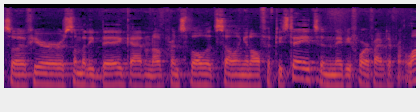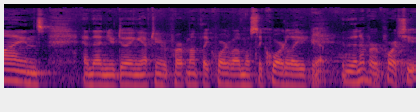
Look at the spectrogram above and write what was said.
So if you're somebody big, I don't know, principal that's selling in all 50 states and maybe four or five different lines, and then you're doing, you have to report monthly, quarterly, well, mostly quarterly, yeah. the number of reports, you,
